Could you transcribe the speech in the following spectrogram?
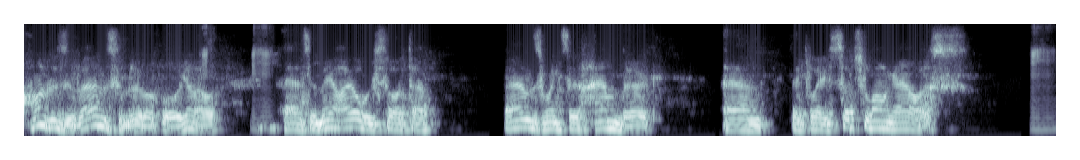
hundreds of bands from Liverpool. You know, Mhm. and to me, I always thought that bands went to Hamburg and they played such long hours hmm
